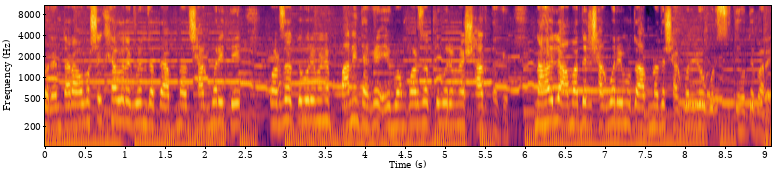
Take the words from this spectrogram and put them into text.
করেন, তারা অবশ্যই খেয়াল রাখবেন যাতে আপনার শাকবাড়িতে পর্যাপ্ত পরিমাণে পানি থাকে এবং পর্যাপ্ত পরিমাণে সার থাকে। না হলে আমাদের শাকবাড়ির মতো আপনাদের শাকবাড়িরও পরিস্থিতি হতে পারে।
